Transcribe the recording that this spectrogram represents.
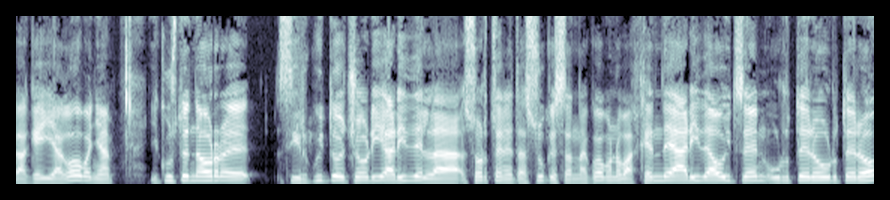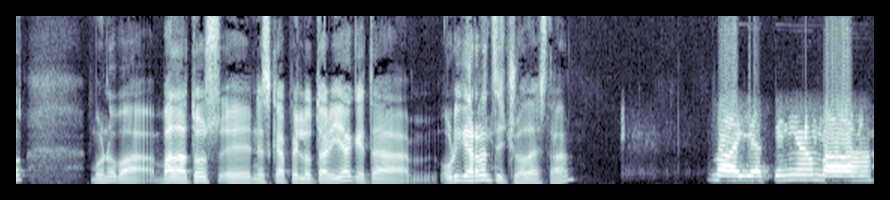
ba, gehiago, baina ikusten da hor, e, zirkuito txori ari dela sortzen eta zuk esan dakoa, bueno, ba, jende ari da hoitzen urtero, urtero, bueno, ba, badatoz e, neska pelotariak eta hori garrantzitsua da, ez da? Bai, azkenian, ba,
